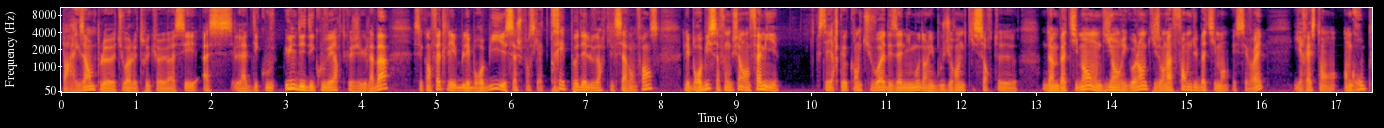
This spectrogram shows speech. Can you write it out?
Par exemple, tu vois, le truc euh, assez. la une des découvertes que j'ai eues là-bas, c'est qu'en fait, les, les, brebis, et ça, je pense qu'il y a très peu d'éleveurs qui le savent en France, les brebis, ça fonctionne en famille. C'est-à-dire que quand tu vois des animaux dans les bouches qui sortent euh, d'un bâtiment, on dit en rigolant qu'ils ont la forme du bâtiment. Et c'est vrai, ils restent en, en, groupe.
